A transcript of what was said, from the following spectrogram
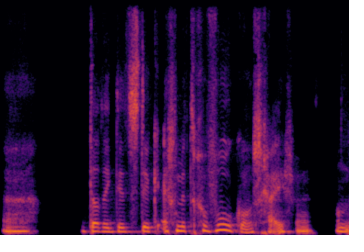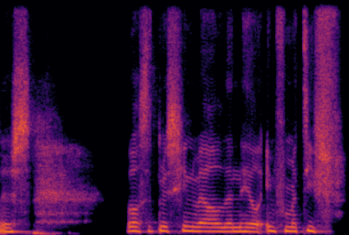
uh, dat ik dit stuk echt met gevoel kon schrijven. Anders was het misschien wel een heel informatief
